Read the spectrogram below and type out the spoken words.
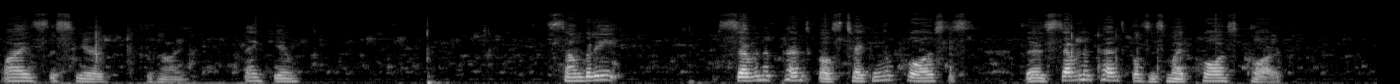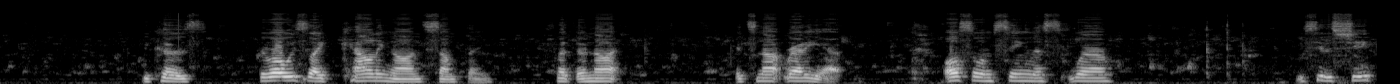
Why is this here, Divine? Thank you. Somebody, Seven of Pentacles, taking a pause. The Seven of Pentacles is my pause card. Because they're always like counting on something, but they're not, it's not ready yet. Also, I'm seeing this where you see the sheep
